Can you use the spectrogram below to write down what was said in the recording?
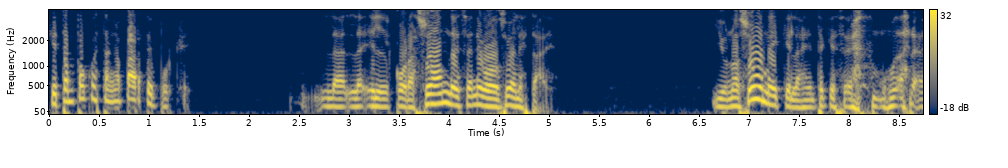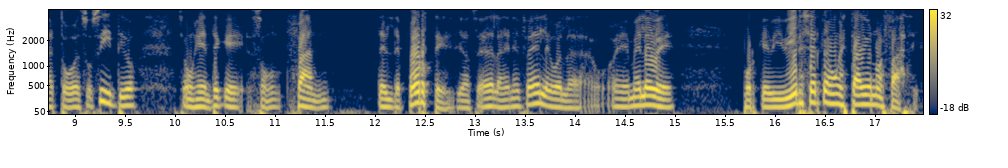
Que tampoco es tan aparte porque el corazón de ese negocio es el estadio. Y uno asume que la gente que se va a mudar a todos esos sitios son gente que son fan del deporte, ya sea de la NFL o la MLB, porque vivir cerca de un estadio no es fácil.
